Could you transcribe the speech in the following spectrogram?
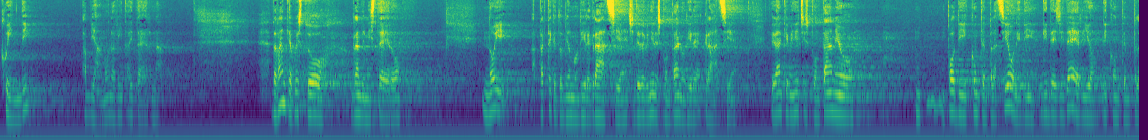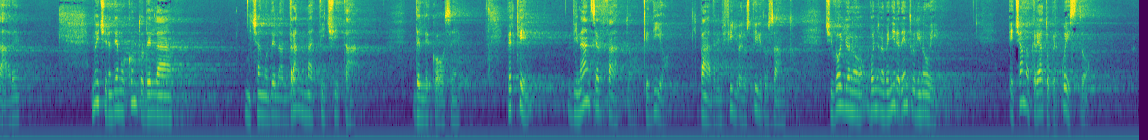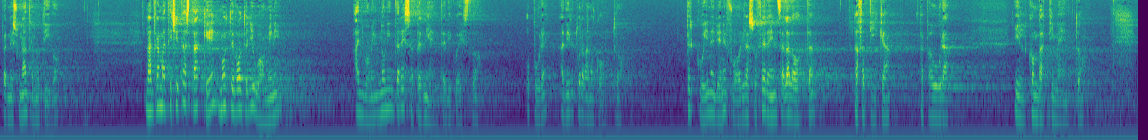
Quindi abbiamo la vita eterna. Davanti a questo grande mistero, noi, a parte che dobbiamo dire grazie, ci deve venire spontaneo dire grazie, deve anche venirci spontaneo un, po' di contemplazione, di, di desiderio di contemplare. Noi ci rendiamo conto della, diciamo, della drammaticità delle cose, perché dinanzi al fatto che Dio, il Padre, il Figlio e lo Spirito Santo ci vogliono, vogliono venire dentro di noi e ci hanno creato per questo, per nessun altro motivo, la drammaticità sta che molte volte gli uomini, agli uomini non interessa per niente di questo, oppure addirittura vanno contro. Per cui ne viene fuori la sofferenza, la lotta, la fatica, la paura, il combattimento.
